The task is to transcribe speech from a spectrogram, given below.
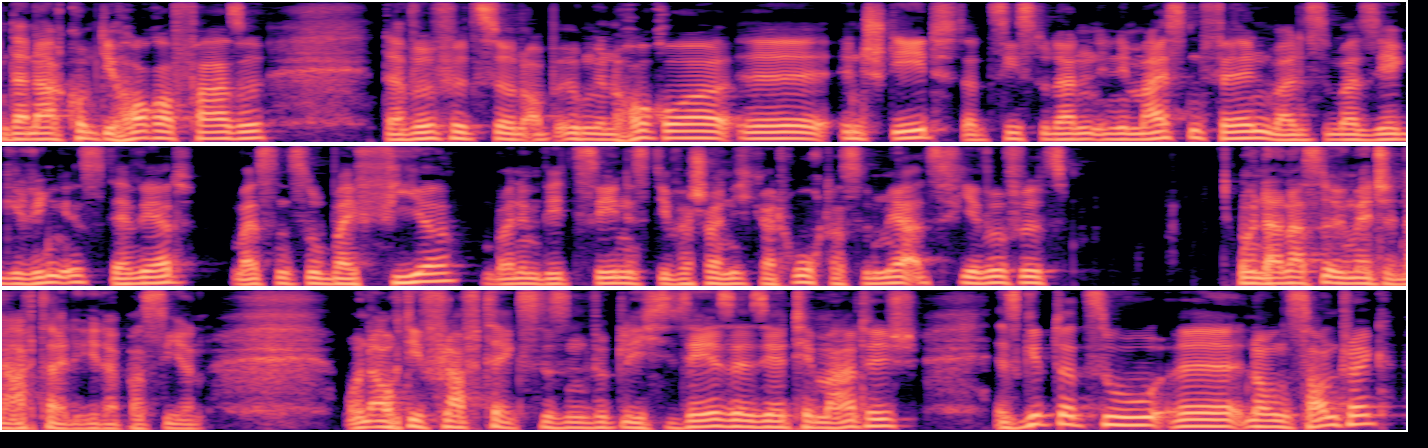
Danach kommt die Horrorphase. Da würfelst du, ob irgendein Horror äh, entsteht. Da ziehst du dann in den meisten Fällen, weil es immer sehr gering ist, der Wert, meistens so bei vier. Bei dem W10 ist die Wahrscheinlichkeit hoch, dass du mehr als vier würfelst. Und dann hast du irgendwelche Nachteile, die da passieren. Und auch die Flufftexte sind wirklich sehr, sehr, sehr thematisch. Es gibt dazu äh, noch einen Soundtrack,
